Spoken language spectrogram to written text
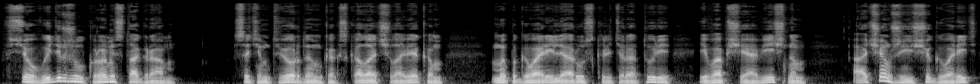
Все выдержал, кроме ста грамм. С этим твердым, как скала, человеком мы поговорили о русской литературе и вообще о вечном, а о чем же еще говорить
